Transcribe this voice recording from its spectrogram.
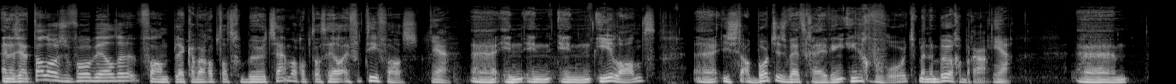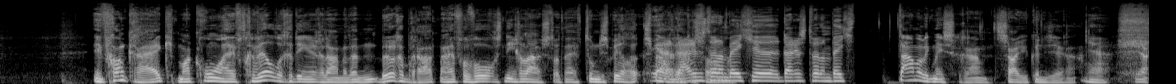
En er zijn talloze voorbeelden van plekken waarop dat gebeurd zijn. Waarop dat heel effectief was. Ja. Eh, in, in, in Ierland eh, is de abortuswetgeving ingevoerd met een burgerberaad. Ja. Ehm, in Frankrijk, Macron heeft geweldige dingen gedaan met een burgerberaad... maar hij heeft vervolgens niet geluisterd. Hij heeft toen de speel, ja, daar is het wel een beetje... Daar is het wel een beetje Tamelijk misgegaan, zou je kunnen zeggen. ja. Ja.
